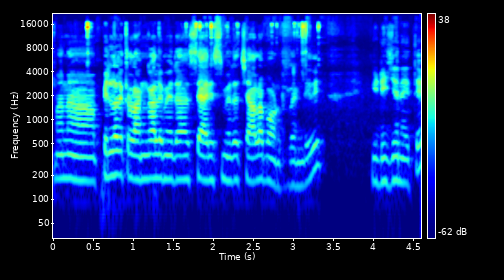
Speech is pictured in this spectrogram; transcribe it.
మన పిల్లలకి లంగాల మీద శారీస్ మీద చాలా బాగుంటుందండి ఇది. ఈ డిజైన్ అయితే.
